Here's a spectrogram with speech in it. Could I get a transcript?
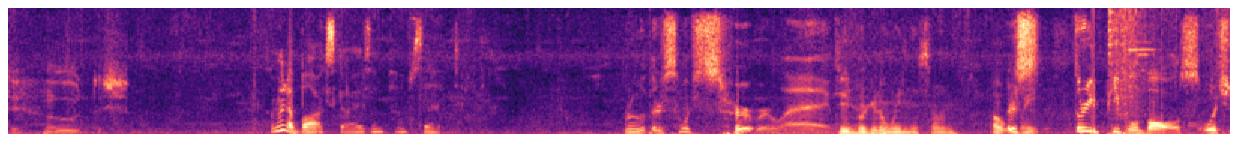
Dude, I'm in a box, guys. I'm upset. Bro, there's so much server lag. Dude, we're gonna win this one. Oh, There's wait. three people in balls, which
